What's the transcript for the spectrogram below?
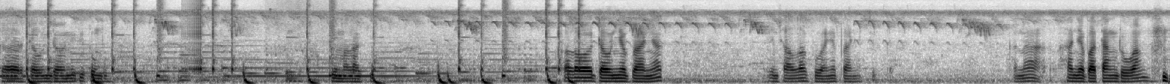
agar daun-daun itu tumbuh. Optimal lagi. Kalau daunnya banyak insya Allah buahnya banyak juga. Karena hanya batang doang.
